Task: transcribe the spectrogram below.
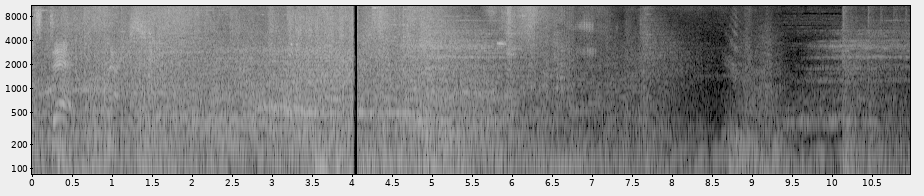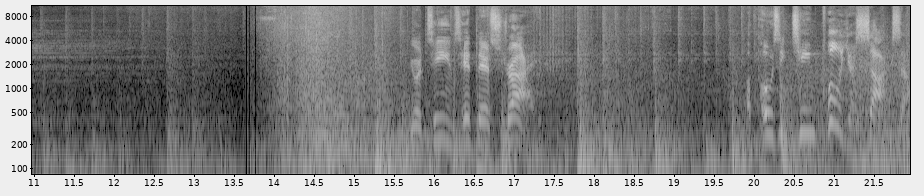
Evil's dead. Your teams hit their stride. Opposing team, pull your socks up.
